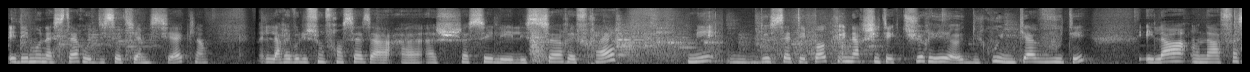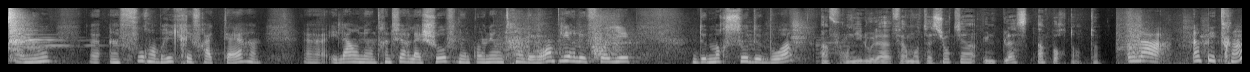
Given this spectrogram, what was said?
et des monastères au XVIIe siècle. La Révolution française a, chassé les, sœurs et frères, mais de cette époque, une architecture et euh, du coup une cave voûtée. Et là, on a face à nous euh, un four en briques réfractaires. Euh, et là, on est en train de faire la chauffe, donc on est en train de remplir le foyer de morceaux de bois. Un fournil où la fermentation tient une place importante. On a un pétrin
